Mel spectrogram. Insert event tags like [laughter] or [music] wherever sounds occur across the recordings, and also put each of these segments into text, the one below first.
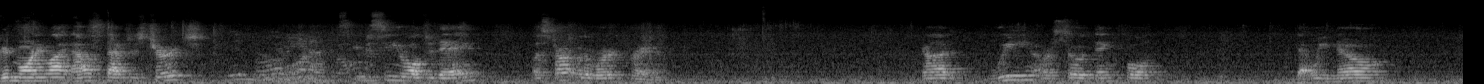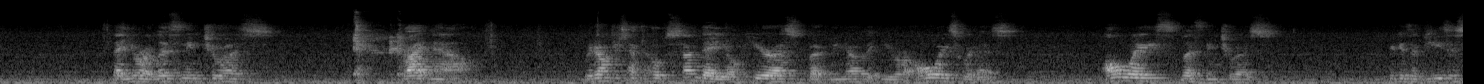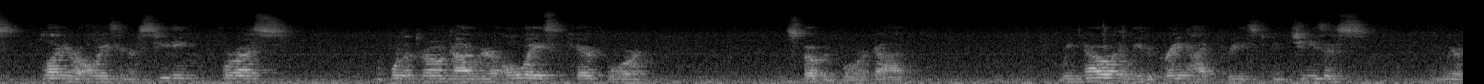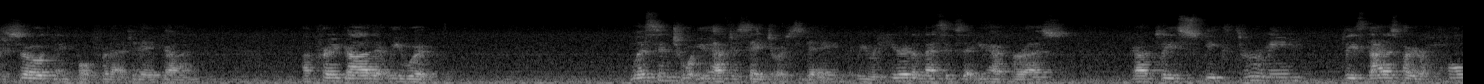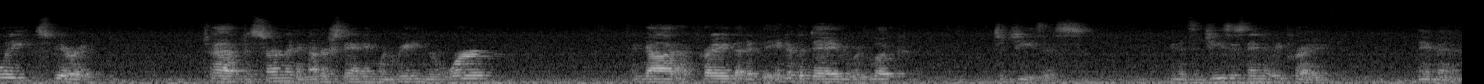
Good morning, Lighthouse Baptist Church. Good morning. It's good to see you all today. Let's start with a word of prayer. God, we are so thankful that we know that you are listening to us right now. We don't just have to hope someday you'll hear us, but we know that you are always with us, always listening to us. Because of Jesus' blood, you are always interceding for us before the throne, God. We are always cared for, and spoken for, God. We know that we have a great high priest in Jesus, and we are so thankful for that today, God. I pray, God, that we would listen to what you have to say to us today, that we would hear the message that you have for us. God, please speak through me. Please guide us by your Holy Spirit to have discernment and understanding when reading your word. And God, I pray that at the end of the day we would look to Jesus. And it's in Jesus' name that we pray. Amen.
